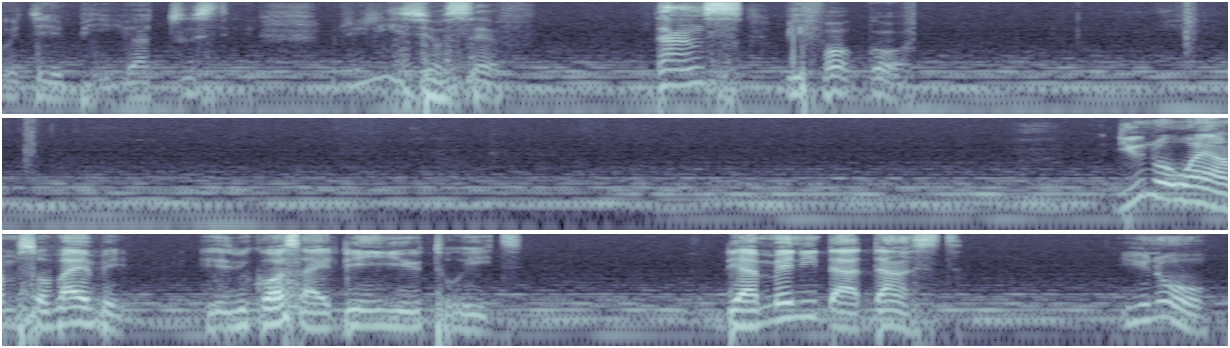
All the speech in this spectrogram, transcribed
OJB. You are too stiff. Release yourself. Dance before God. Do you know why I'm surviving? It's because I didn't yield to it. There are many that danced. You know,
